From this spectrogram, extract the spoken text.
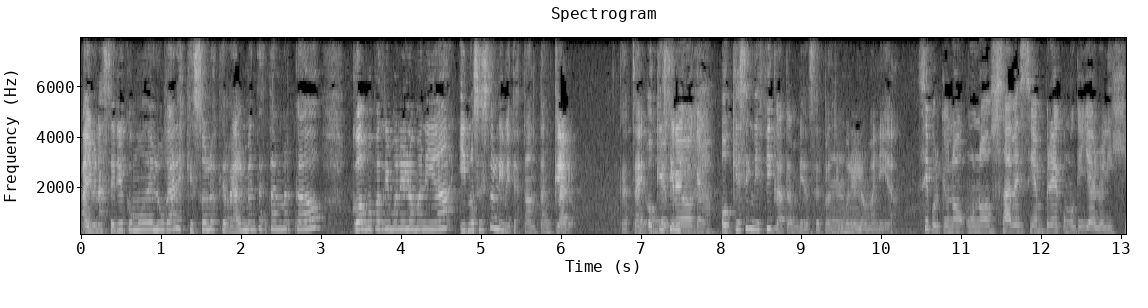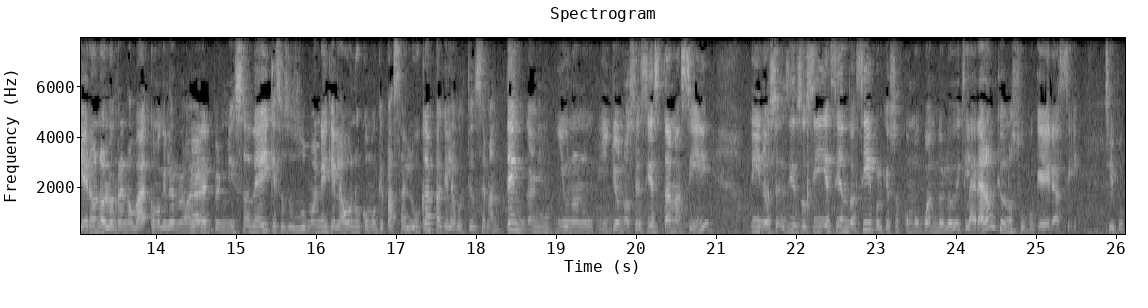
Hay una serie como de lugares que son los que realmente están marcados como patrimonio de la humanidad y no sé si esos límites están tan claros. ¿Cachai? O qué, Yo signi- creo que no. o qué significa también ser patrimonio de la Mm. humanidad. Sí, porque uno, uno sabe siempre como que ya lo eligieron o lo renovaron, como que le renovaron Mm. el permiso de y que eso se supone que la ONU como que pasa lucas para que la cuestión se mantenga. Y- Mm. Y, uno no- y yo no sé si están así y no sé si eso sigue siendo así, porque eso es como cuando lo declararon que uno supo que era así. Sí, pues,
